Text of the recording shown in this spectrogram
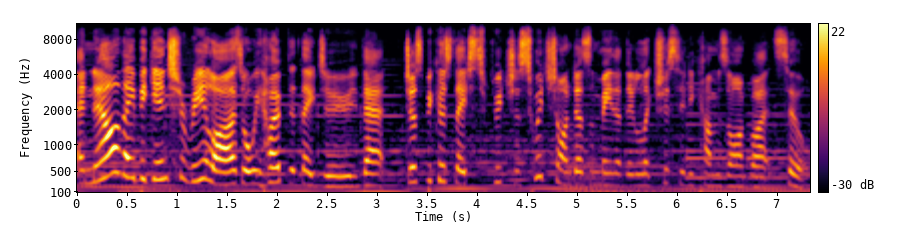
And now they begin to realize, or we hope that they do, that just because they switch a switch on doesn't mean that the electricity comes on by itself.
